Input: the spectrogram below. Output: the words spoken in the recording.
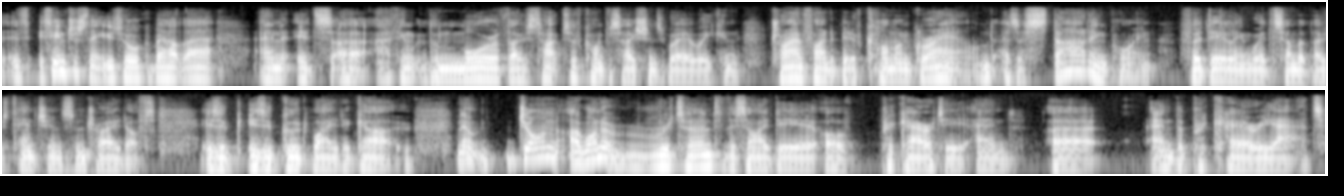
It's, it's, interesting that you talk about that. And it's, uh, I think the more of those types of conversations where we can try and find a bit of common ground as a starting point for dealing with some of those tensions and trade-offs is a, is a good way to go. Now, John, I want to return to this idea of precarity and, uh, and the precariat.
